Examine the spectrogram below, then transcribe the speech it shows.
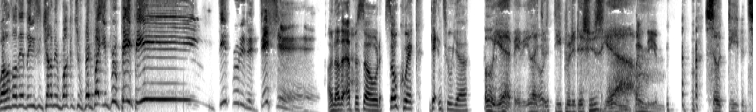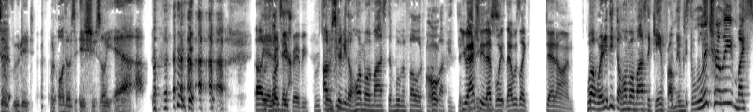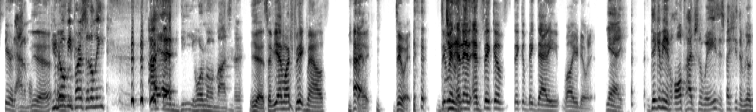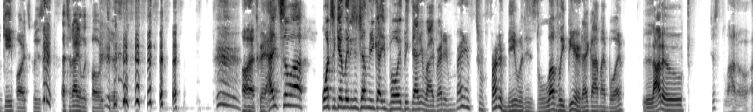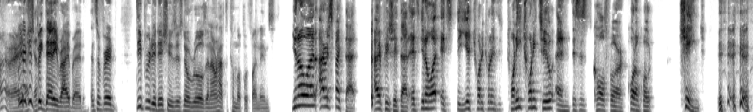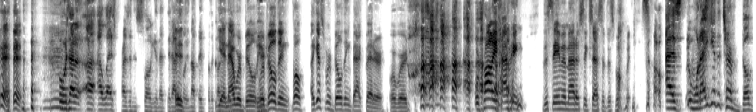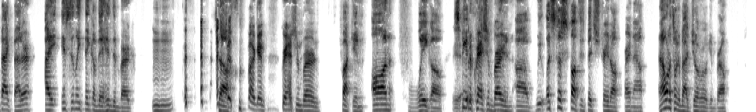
Well, hello there, ladies and gentlemen. Welcome to Red, White, and Brew, baby! Deep rooted edition. Another episode, so quick, getting to you. Oh, yeah, baby. You like Oh, those yeah. deep rooted issues? Yeah. So Mm. deep. so deep and so rooted with all those issues. Oh, yeah. oh, yeah, Roots run that's it. deep, baby. Roots I'm run just going to be the hormone monster moving forward. For Oh, the fucking You actually, that issues. voice, that was like dead on. Well, where do you think the hormone monster came from? It was literally my spirit animal. Yeah. You know me personally. I am the hormone monster. Yeah. So if you haven't watched Big Mouth, like, do it. do, Do it, it. and then and think of think of Big Daddy while you're doing it. Yeah. Think of me in all types of ways, especially the real gay parts, because that's what I look forward to. Oh, that's great. Hi, so, uh, once again, ladies and gentlemen, you got your boy, Big Daddy Rye Bread, and right in front of me with his lovely beard, I got my boy, Lotto. just Lotto. All right. We are I just guess- Big Daddy Rye Bread. And so for deep rooted issues, there's no rules, and I don't have to come up with fun names. You know what? I respect that. I appreciate that. It's, you know what? It's the year 2020, 2022, and this is calls for quote unquote change. Or was that a, a, a last president's slogan that did absolutely nothing for the country? yeah, now we're building. we're building. Well, I guess we're building back better, or we're we're probably having the same amount of success at this moment. So as when I hear the term "build back better," I instantly think of the Hindenburg. Mm-hmm. So just fucking crash and burn. fucking on fuego. Yeah. Speaking of crash and burn, uh, we let's just start this bitch straight off right now. And I want to talk about Joe Rogan, bro.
